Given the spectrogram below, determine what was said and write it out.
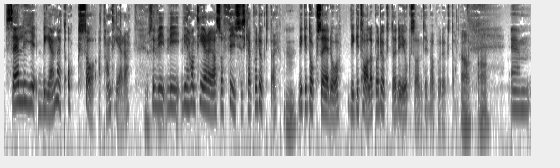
säljbenet också att hantera. Det. vi, vi, vi hanterar alltså fysiska produkter. Mm. Vilket också är då digitala produkter. Det är också en typ av produkter. Ja, ja. Ehm,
